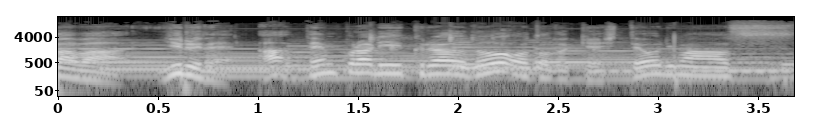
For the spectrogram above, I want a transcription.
マは「ゆるであテンポラリークラウド」をお届けしております。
